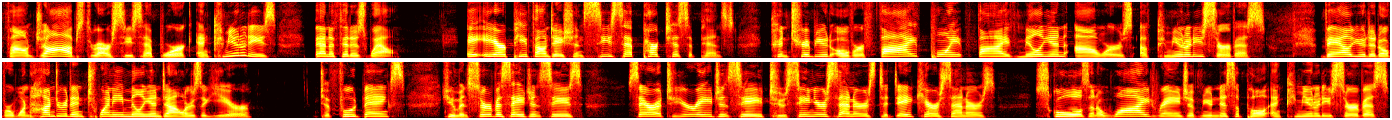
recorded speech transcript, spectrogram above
found jobs through our SCSEP work, and communities benefit as well. AARP Foundation SCSEP participants contribute over 5.5 million hours of community service, valued at over $120 million a year, to food banks, human service agencies, Sarah, to your agency, to senior centers, to daycare centers, schools, and a wide range of municipal and community service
